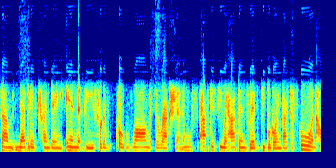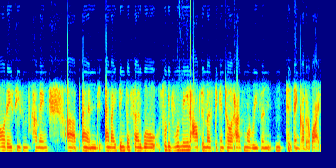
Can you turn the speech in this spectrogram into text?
some negative trending in the sort of quote wrong direction. And we'll have to see what happens with people going back to school and holiday seasons coming up. And and I think the Fed will sort of remain optimistic until it has more reason to think otherwise.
